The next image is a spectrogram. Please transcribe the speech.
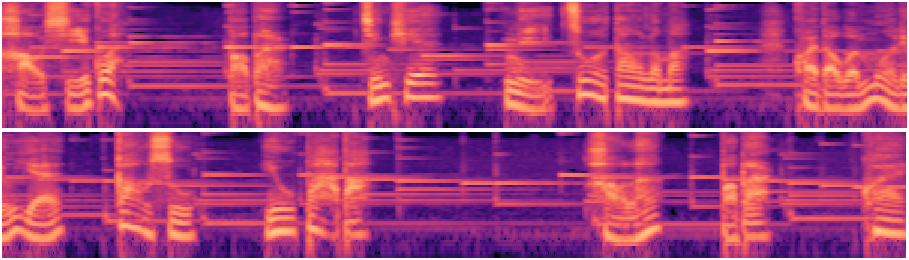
好习惯。宝贝儿，今天你做到了吗？快到文末留言告诉优爸爸。好了，宝贝儿，快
